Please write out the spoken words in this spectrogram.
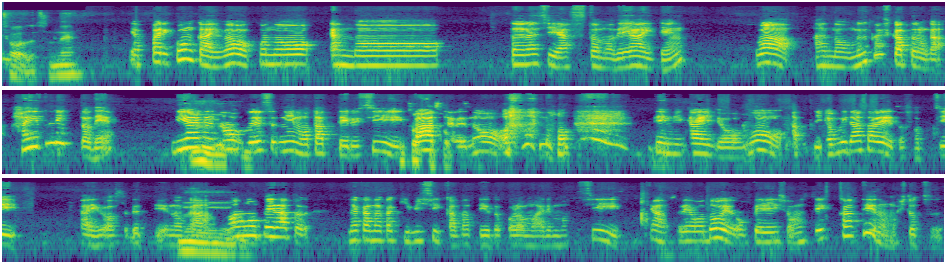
そうですね。やっぱり今回は、この、あの新しいアスとの出会い点は、あの、難しかったのが、ハイブリッドで、リアルのブースにも立ってるし、うんバーチャルの、あの、展示会場もあって、呼び出されるとそっち対応するっていうのが、うん。ワンオペだとなかなか厳しいかなっていうところもありますし、いやそれをどういうオペレーションしていくかっていうのも一つ、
